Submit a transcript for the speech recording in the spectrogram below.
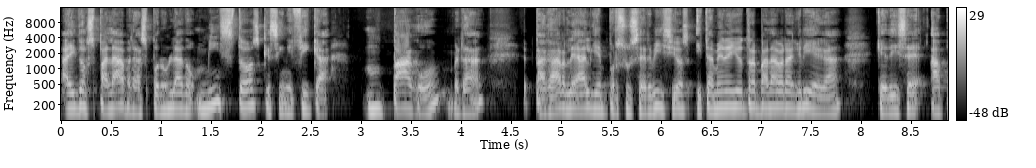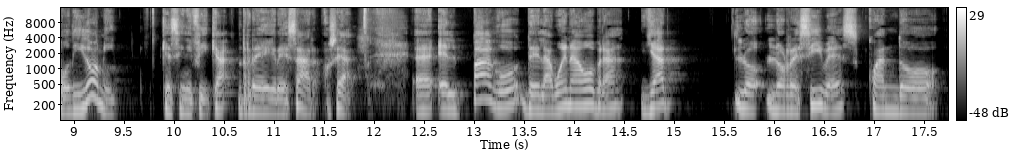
hay dos palabras. Por un lado, mistos, que significa pago, ¿verdad? Pagarle a alguien por sus servicios. Y también hay otra palabra griega que dice apodidomi, que significa regresar. O sea, eh, el pago de la buena obra ya lo, lo recibes cuando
